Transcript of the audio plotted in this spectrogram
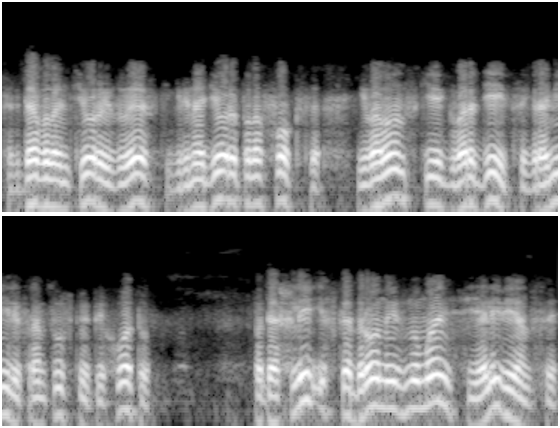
Когда волонтеры из Уэски, гренадеры Палафокса и валонские гвардейцы громили французскую пехоту, подошли эскадроны из Нумансии Оливенцы,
